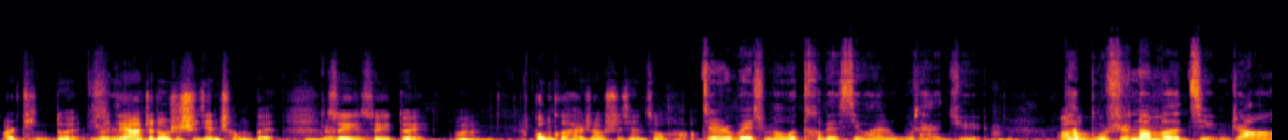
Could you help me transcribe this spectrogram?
而停顿，因为大家这都是时间成本，所以所以对，嗯，功课还是要事先做好。这是为什么我特别喜欢舞台剧。它嗯不是那么紧张，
